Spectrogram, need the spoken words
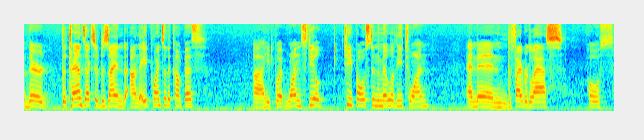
They're, the transects are designed on the eight points of the compass. Uh, he put one steel T-post in the middle of each one, and then the fiberglass posts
